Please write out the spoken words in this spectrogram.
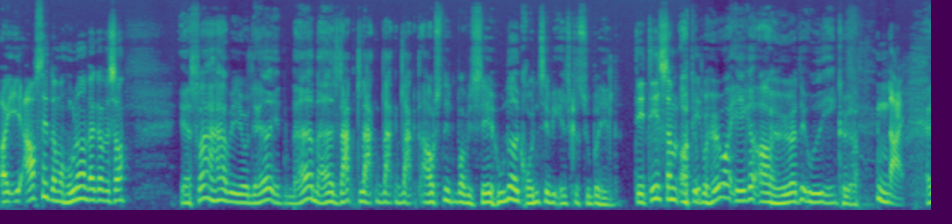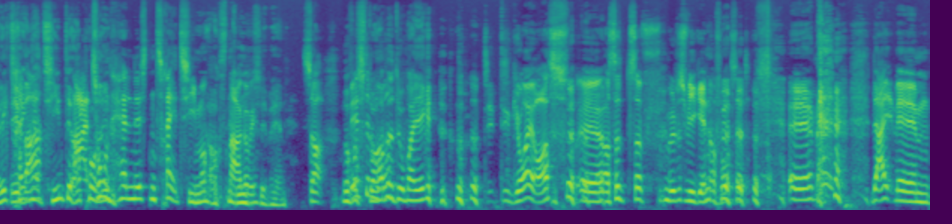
og i afsnit nummer 100, hvad gør vi så? Ja, så har vi jo lavet et meget, meget langt, langt, langt, langt afsnit, hvor vi ser 100 grunde til, at vi elsker superhelte. Det er det, som... Og du det, behøver ikke at høre det ude i en køre. nej. Er det ikke tre og en halv time, det er Nej, to og en halv, næsten tre timer Åh, snakker Gud, vi. Simpelthen. Så Hvorfor stoppede måde, du mig ikke? det, det gjorde jeg også, øh, og så, så mødtes vi igen og fortsatte. øh, nej, øh,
